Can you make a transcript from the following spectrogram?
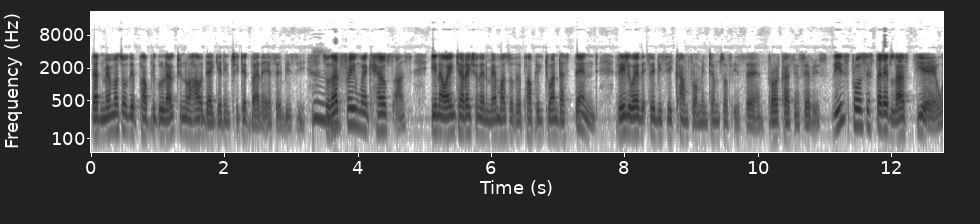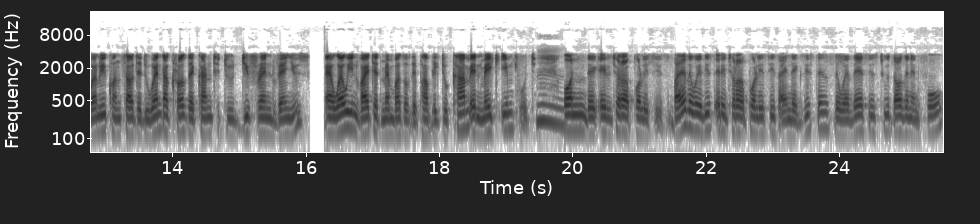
that members of the public would like to know how they're getting treated by the SABC. Mm-hmm. So that framework helps us in our interaction with members of the public to understand really where the SABC come from in terms of its uh, broadcasting service. This process started last year when we consulted, we went across the country to different venues uh, where we invited members of the public to come and make input mm. on the editorial policies. By the way, these editorial policies are in existence. They were there since 2004.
